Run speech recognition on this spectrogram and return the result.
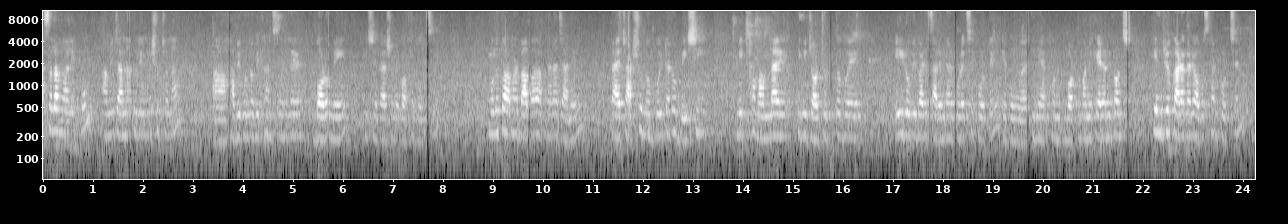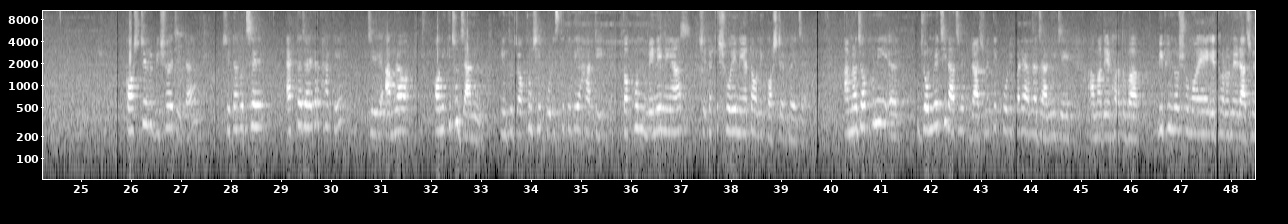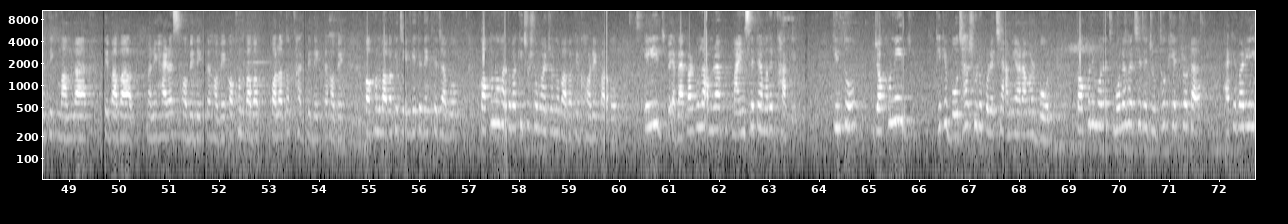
আসসালামু আলাইকুম। আমি জান্নাতুল ইলমি সূচনা। হাবিবুল নবী খান সোহেলের বড় মেয়ে হিসেবে আসলে কথা বলছি। মূলত আমার বাবা, আপনারা জানেন, প্রায় চারশো নব্বইটারও বেশি মিথ্যা মামলায় তিনি জর্জরিত হয়ে এই রবিবারে সারেন্ডার করেছে কোর্টে এবং তিনি এখন বর্তমানে কেরানীগঞ্জ কেন্দ্রীয় কারাগারে অবস্থান করছেন। কষ্টের বিষয় যেটা, সেটা হচ্ছে একটা জায়গা থাকে যে আমরা অনেক কিছু জানি, কিন্তু যখন সেই পরিস্থিতি দিয়ে হাঁটি, তখন মেনে নেওয়া সেটাকে সয়ে নেওয়াটা অনেক কষ্টের হয়ে যায়। আমরা যখনই জন্মেছি রাজনীতি, রাজনৈতিক পরিবারে আমরা জানি যে আমাদের হয়তোবা বিভিন্ন সময়ে এ ধরনের রাজনৈতিক মামলাতে বাবা মানে হ্যারাস হবে, দেখতে হবে, কখন বাবা পলাতক থাকবে, দেখতে হবে, কখনো বাবাকে জেল গেটে দেখতে যাব কখনো হয়তো বা কিছু সময়ের জন্য বাবাকে ঘরে পাবো। এই ব্যাপারগুলো আমরা মাইন্ডসেটে আমাদের থাকে। কিন্তু যখনই থেকে বোঝা শুরু করেছে আমি আর আমার বোন, তখনই মনে মনে হয়েছে যে যুদ্ধক্ষেত্রটা একেবারেই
